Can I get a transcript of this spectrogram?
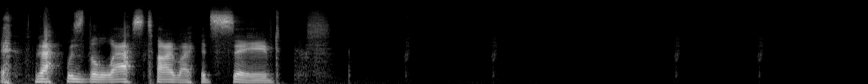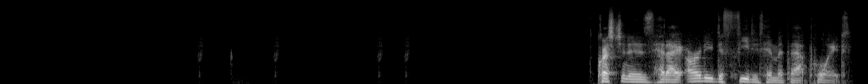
that was the last time I had saved. Question is, had I already defeated him at that point?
